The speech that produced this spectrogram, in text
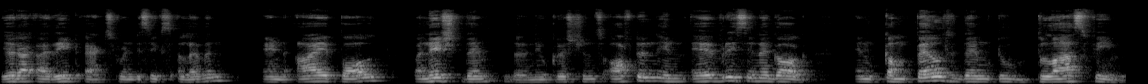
Here I, I read Acts 26, 11. And I, Paul, punished them, the new Christians, often in every synagogue and compelled them to blaspheme.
